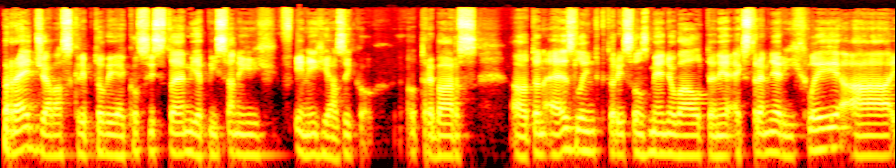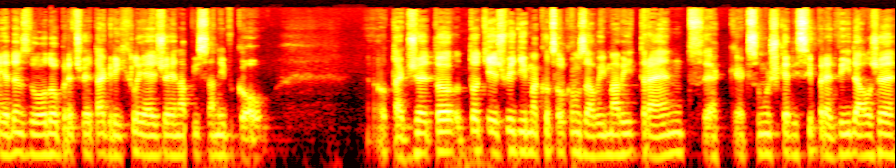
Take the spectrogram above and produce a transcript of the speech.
pre JavaScriptový ekosystém je písaných v iných jazykoch. Trebárs uh, ten ESLint, ktorý som zmieňoval, ten je extrémne rýchly a jeden z dôvodov, prečo je tak rýchly, je, že je napísaný v Go. Takže to, to tiež vidím ako celkom zaujímavý trend, jak, jak som už kedysi predvídal, že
